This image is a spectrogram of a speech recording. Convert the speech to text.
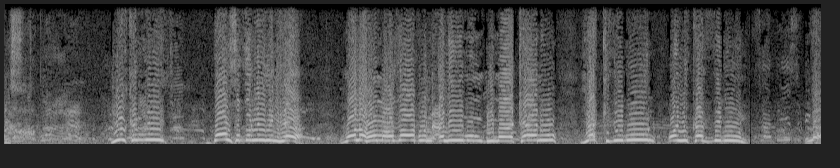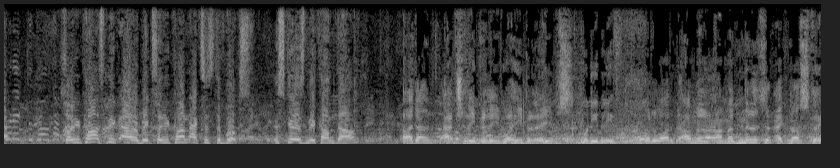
This. You can read both of the reading here. ولهم عذاب أليم بما كانوا يكذبون ويكذبون. La. So you can't speak Arabic, so you can't access the books. Excuse me, calm down. I don't actually believe what he believes. What do you believe? But I'm a, I'm a militant agnostic.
